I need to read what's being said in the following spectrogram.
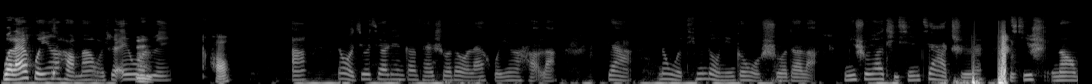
我来回应好吗？我是 Avery。好。啊，那我就教练刚才说的，我来回应好了。呀，那我听懂您跟我说的了。您说要体现价值，其实呢，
